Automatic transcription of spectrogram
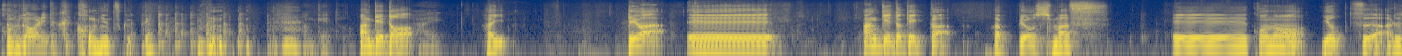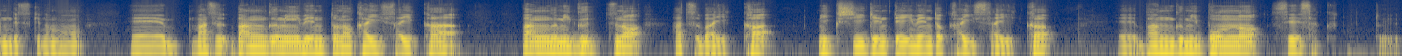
コミュ、関わりたくコミュ作って。アンケートアンケート。はいはい。では、えー、アンケート結果発表します。えー、この4つあるんですけども、えー、まず番組イベントの開催か、番組グッズの発売か、 mixi 限定イベント開催か、えー番組本の制作という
